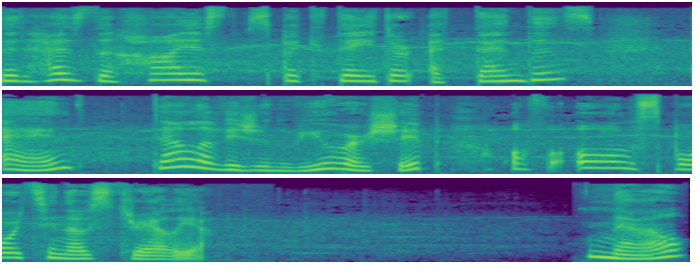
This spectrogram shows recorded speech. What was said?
that has the highest spectator attendance and television viewership of all sports in Australia. Now,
